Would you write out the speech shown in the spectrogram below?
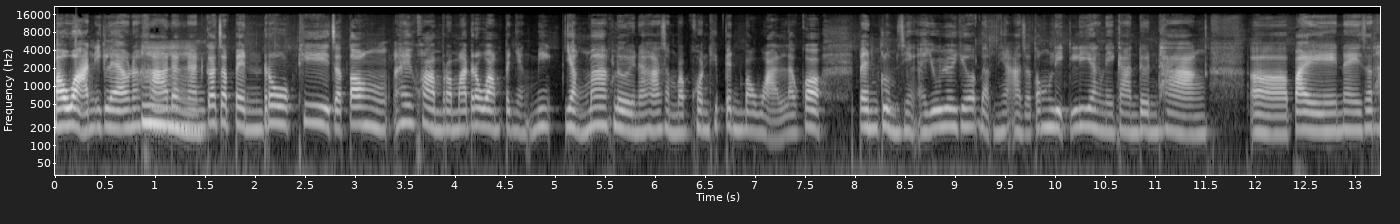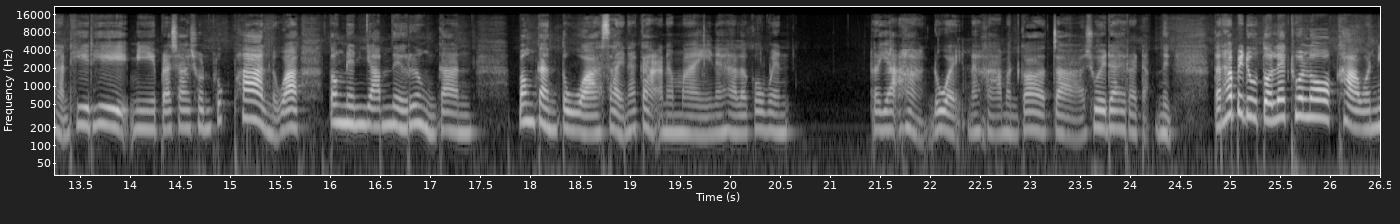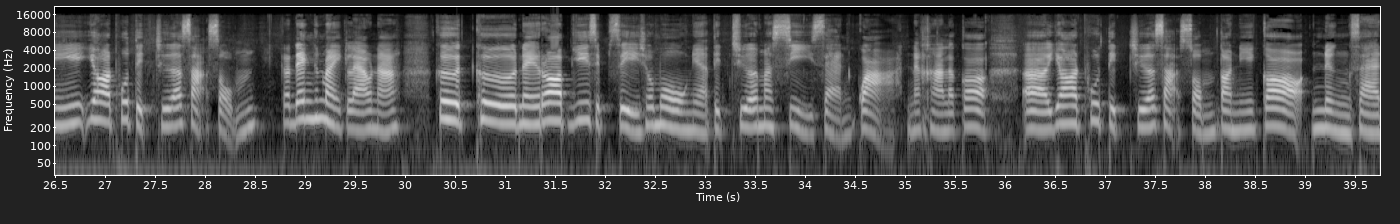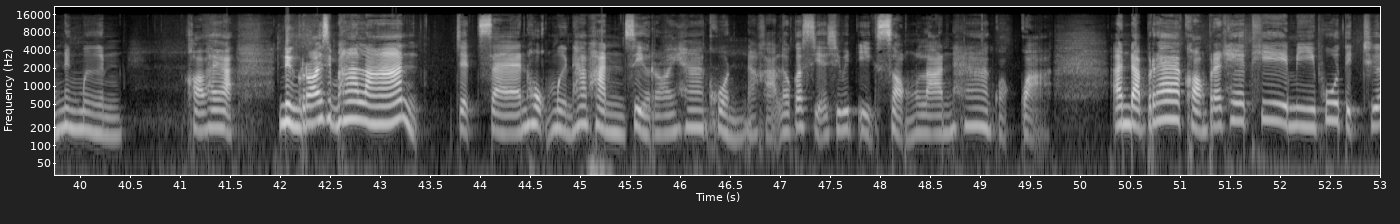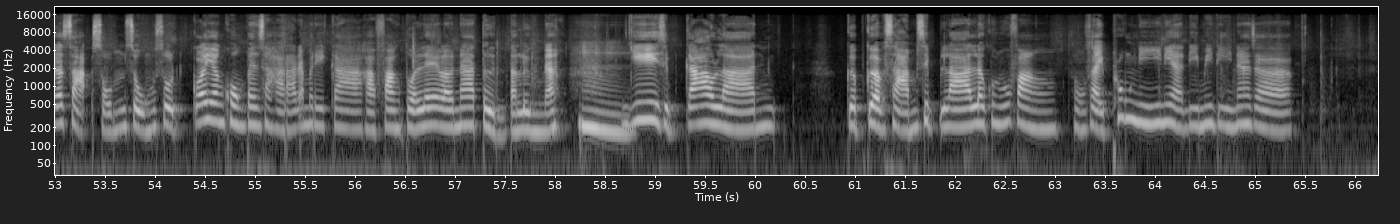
เบาหวานอีกแล้วนะคะอืมดังนั้นก็จะเป็นโรคที่จะต้องให้ความระมัดระวังเป็นอย่างมิอย่างมากเลยนะคะสำหรับคนที่เป็นเบาหวาน แล้วก็เป็นกลุ่มเสี่ยงอายุเยอะๆ แบบนี้อาจจะต้องหลีกเลี่ยงในการเดินทางเอ่อไปในสถานที่ที่มีประชาชนพลุกพล่าน หรือว่าต้องเน้นย้ำในเรื่องของการป้องกันตัวใส่หน้ากากอนามัยนะคะแล้วก็เว้น ระยะห่างด้วยนะคะ มันก็จะช่วยได้ระดับหนึ่ง แต่ถ้าไปดูตัวเลขทั่วโลกค่ะ วันนี้ยอดผู้ติดเชื้อสะสม กระเด้งขึ้นมาอีกแล้วนะ คือคือในรอบ 24 ชั่วโมงเนี่ย ติดเชื้อมา 4 0 0แสนกว่านะคะ แล้วก็ยอดผู้ติดเชื้อสะสมตอนนี้ก็ 1 1 0 0 0 0 ขออภัยค่ะ 115 ล้าน765,405 คนนะคะ แล้วก็เสียชีวิตอีก 2 ล้าน5กว่ากว่า อันดับแรกของประเทศที่มีผู้ติดเชื้อสะสมสูงสุด ก็ยังคงเป็นสหรัฐอเมริกาค่ะ ฟังตัวเลขแล้วน่าตื่นตะลึงนะอืม29ล้าน เกือบเกือบ30ล้านแล้วคุณผู้ฟังสงสัยพรุ่งนี้เนี่ย ดีไม่ดีน่าจะ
